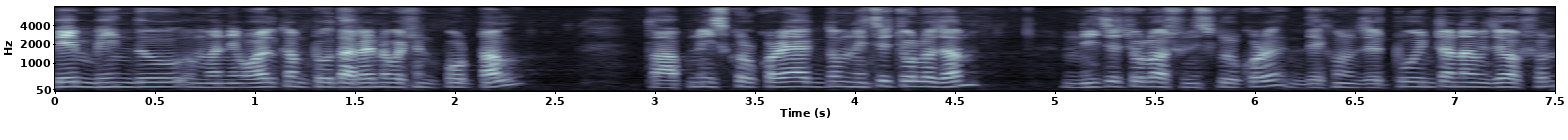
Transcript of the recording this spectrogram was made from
বেম বিন্দু মানে welcome to the renovation portal তো আপনি স্কুল করে একদম নিচে চলে যান। নিচে চলে আসুন স্কুল করে দেখুন যে টু ইন্টার নামে যে অপশন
